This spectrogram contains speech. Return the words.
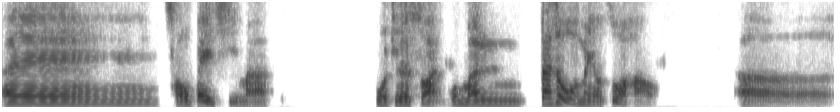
呃，筹备期吗？我觉得算。我们，但是我们有做好，呃，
